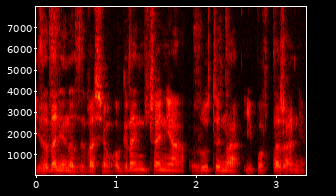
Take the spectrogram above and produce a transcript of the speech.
I zadanie nazywa się Ograniczenia, rutyna i powtarzanie.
